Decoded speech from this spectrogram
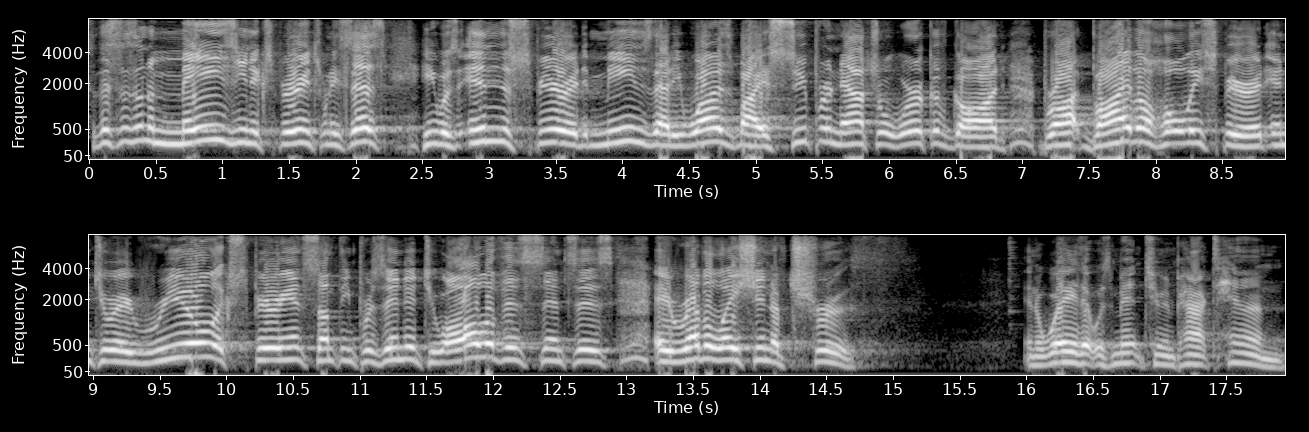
So, this is an amazing experience. When he says he was in the Spirit, it means that he was, by a supernatural work of God, brought by the Holy Spirit into a real experience, something presented to all of his senses, a revelation of truth in a way that was meant to impact him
